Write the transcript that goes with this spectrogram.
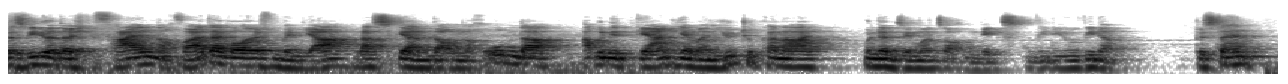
das Video hat euch gefallen, auch weitergeholfen. Wenn ja, lasst gerne einen Daumen nach oben da, abonniert gerne hier meinen YouTube-Kanal und dann sehen wir uns auch im nächsten Video wieder. Bis dahin.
